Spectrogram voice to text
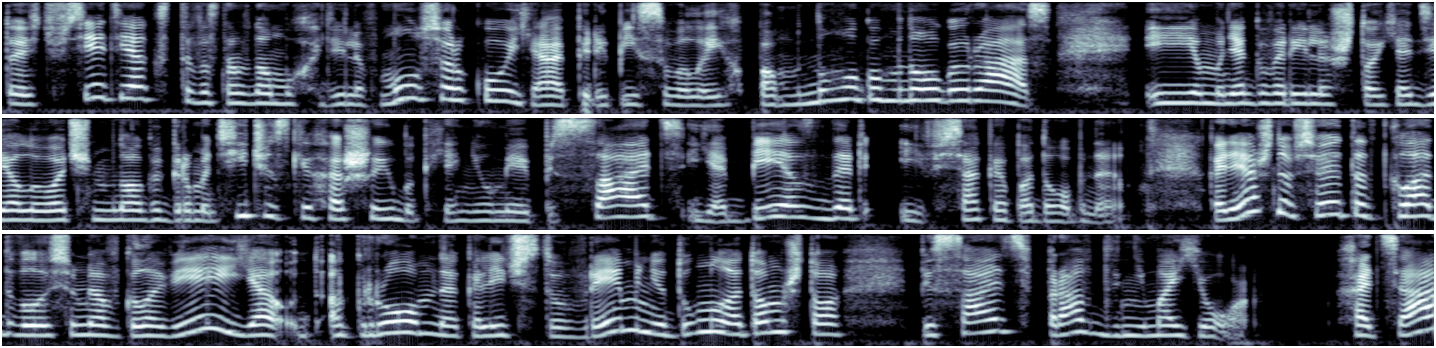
То есть все тексты в основном уходили в мусорку, я переписывала их по много-много раз. И мне говорили, что я делаю очень много грамматических ошибок, я не умею писать, я бездарь и всякое подобное. Конечно, все это откладывалось у меня в голове, и я огромное количество времени думала о том, что писать, правда, не мое. Хотя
